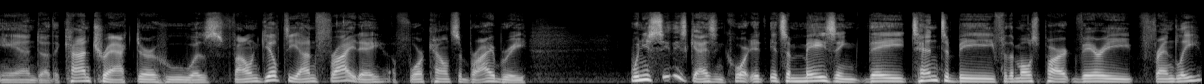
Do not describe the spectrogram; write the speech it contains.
and uh, the contractor who was found guilty on Friday of four counts of bribery when you see these guys in court, it, it's amazing. They tend to be, for the most part, very friendly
